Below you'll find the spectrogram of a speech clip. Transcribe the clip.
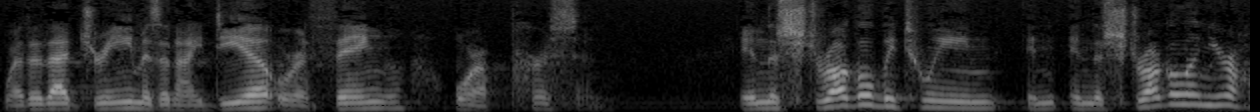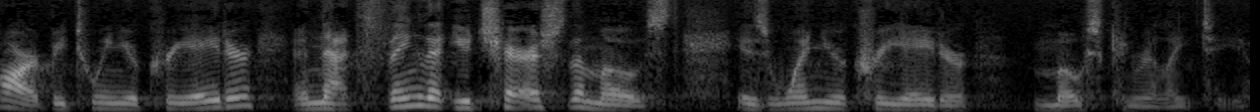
whether that dream is an idea or a thing or a person, in the struggle between in, in the struggle in your heart between your creator and that thing that you cherish the most is when your creator most can relate to you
